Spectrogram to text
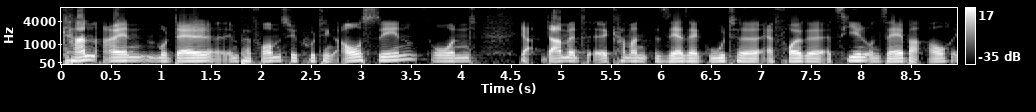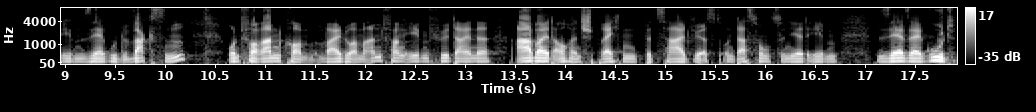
kann ein Modell im Performance Recruiting aussehen. Und ja, damit äh, kann man sehr, sehr gute Erfolge erzielen und selber auch eben sehr gut wachsen und vorankommen, weil du am Anfang eben für deine Arbeit auch entsprechend bezahlt wirst. Und das funktioniert eben sehr, sehr gut.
